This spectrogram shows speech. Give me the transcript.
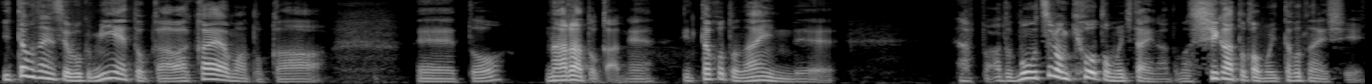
行ったことないんですよ。僕、三重とか和歌山とか、えっ、と、奈良とかね。行ったことないんで。やっぱ、あともちろん京都も行きたいなと。滋賀とかも行ったことないし。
